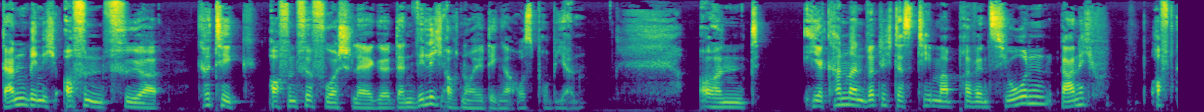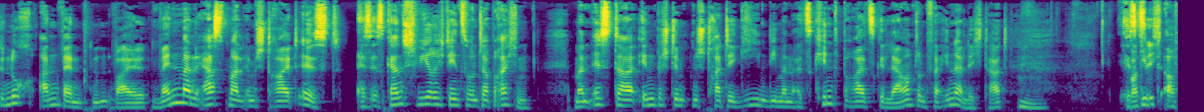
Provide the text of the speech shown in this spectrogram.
dann bin ich offen für Kritik, offen für Vorschläge, dann will ich auch neue Dinge ausprobieren. Und hier kann man wirklich das Thema Prävention gar nicht oft genug anwenden, weil wenn man erstmal im Streit ist, es ist ganz schwierig, den zu unterbrechen. Man ist da in bestimmten Strategien, die man als Kind bereits gelernt und verinnerlicht hat. Mhm. Es Was gibt, auch,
